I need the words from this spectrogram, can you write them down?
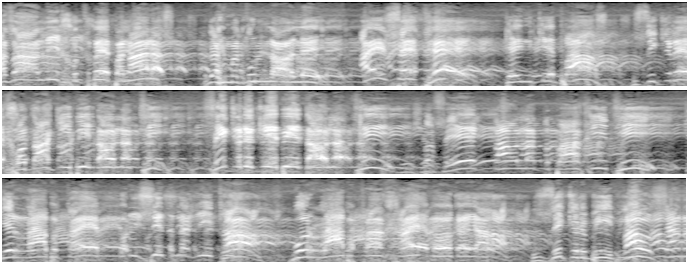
रजा अली खुतबे बनारस रहमत ऐसे थे कि इनके पास ज़िक्र खुदा की भी दौलत थी, फ़िक्र की भी दौलत थी, बस एक दौलत बाकी थी कि राबता मुर्शिद नहीं था वो राबता कायम हो गया। ज़िक्र भी रोशन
